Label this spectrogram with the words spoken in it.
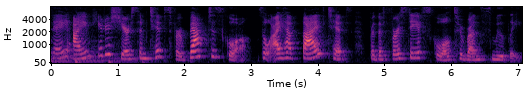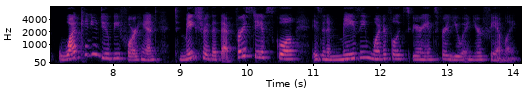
Today, I am here to share some tips for back to school. So, I have five tips for the first day of school to run smoothly. What can you do beforehand to make sure that that first day of school is an amazing, wonderful experience for you and your family?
